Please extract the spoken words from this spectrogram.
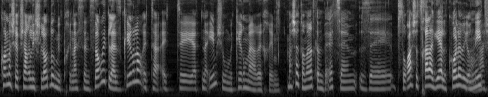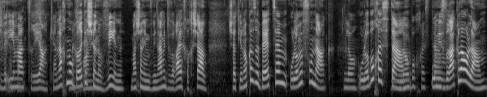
כל מה שאפשר לשלוט בו מבחינה סנסורית, להזכיר לו את, ה, את uh, התנאים שהוא מכיר מהרחם. מה שאת אומרת כאן בעצם, זה בשורה שצריכה להגיע לכל הריונית ואימא טריה. כי אנחנו, נכון. ברגע שנבין, מה שאני מבינה מדברייך עכשיו, שהתינוק הזה בעצם, הוא לא מפונק. לא. הוא לא בוכה סתם. לא בוכה סתם. הוא נזרק לעולם,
